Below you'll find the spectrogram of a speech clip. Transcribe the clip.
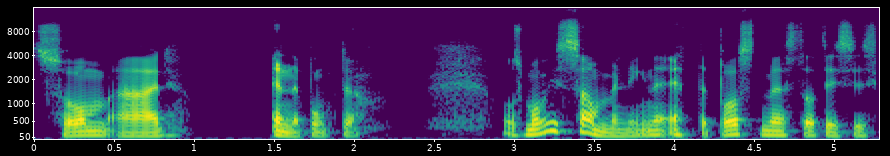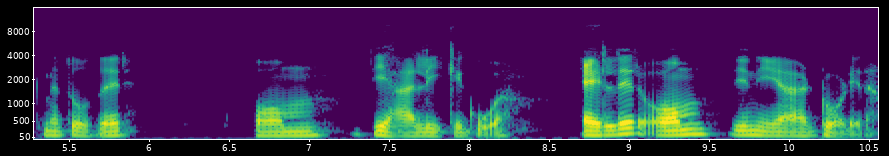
som er endepunktet. Og så må vi sammenligne etterpost med statistiske metoder om de er like gode, eller om de nye er dårligere.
